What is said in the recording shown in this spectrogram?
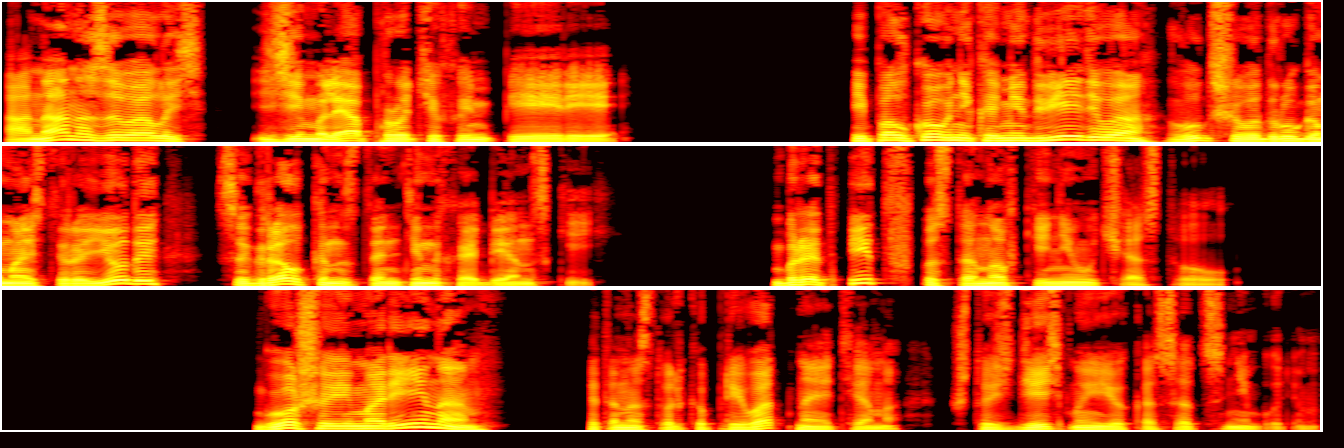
Она называлась «Земля против империи». И полковника Медведева, лучшего друга мастера Йоды, сыграл Константин Хабенский. Брэд Питт в постановке не участвовал. Гоша и Марина — это настолько приватная тема, что здесь мы ее касаться не будем.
